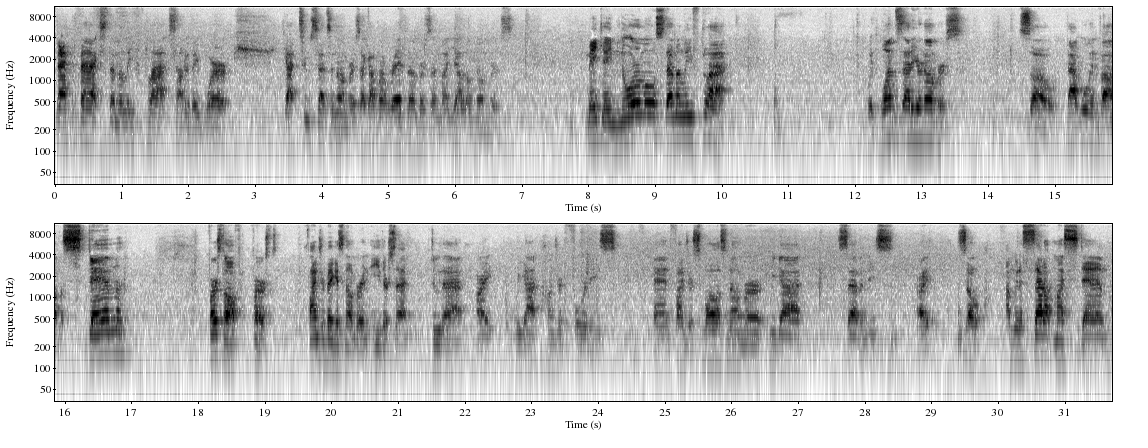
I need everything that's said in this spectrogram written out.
Back-to-back stem and leaf plots, how do they work? Got two sets of numbers. I got my red numbers and my yellow numbers. Make a normal stem and leaf plot with one set of your numbers. So that will involve a stem. First off, first, find your biggest number in either set. Do that. All right, we got 140s. And find your smallest number, we got 70s. All right, so I'm gonna set up my stem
